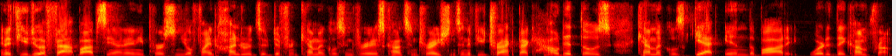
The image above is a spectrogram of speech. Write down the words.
And if you do a fat biopsy on any person, you'll find hundreds of different chemicals in various concentrations. And if you track back, how did those chemicals get in the body? Where did they come from?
